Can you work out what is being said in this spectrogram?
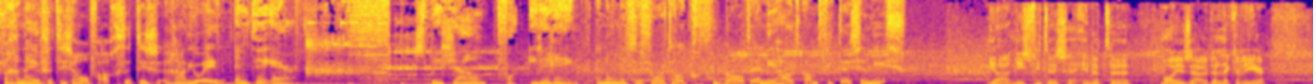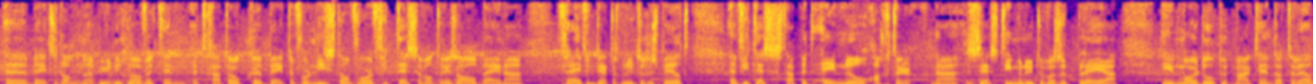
We gaan even, het is half acht, het is Radio 1. NTR. Speciaal voor iedereen. En ondertussen wordt er ook gevoetbald. En die houtkamp, Vitesse Nice. Ja, Nice-Vitesse in het eh, mooie zuiden. Lekker weer. Eh, beter dan eh, bij jullie, geloof ik. En het gaat ook eh, beter voor Nice dan voor Vitesse. Want er is al bijna 35 minuten gespeeld. En Vitesse staat met 1-0 achter. Na 16 minuten was het Plea die een mooi doelpunt maakte. En dat terwijl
